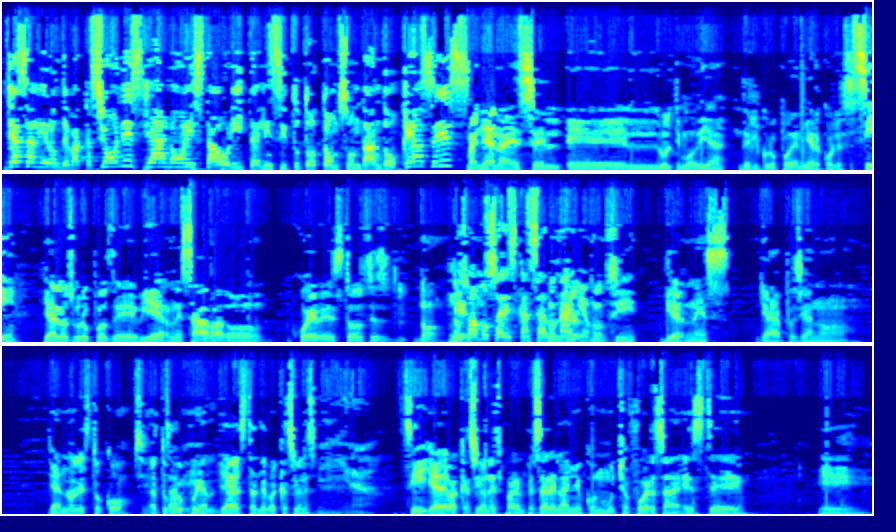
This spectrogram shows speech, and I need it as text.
Ya salieron de vacaciones, ya no está ahorita el Instituto Thompson dando clases. Mañana es el, el último día del grupo de miércoles. Sí. Ya los grupos de viernes, sábado, jueves, todos es, no. Nos vamos a descansar no, un creo- año. no, sí, viernes, ya pues ya no, ya no les tocó. a tu grupo ya, están de vacaciones. Mira. Sí, ya de vacaciones para empezar el año con mucha fuerza. Este eh,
